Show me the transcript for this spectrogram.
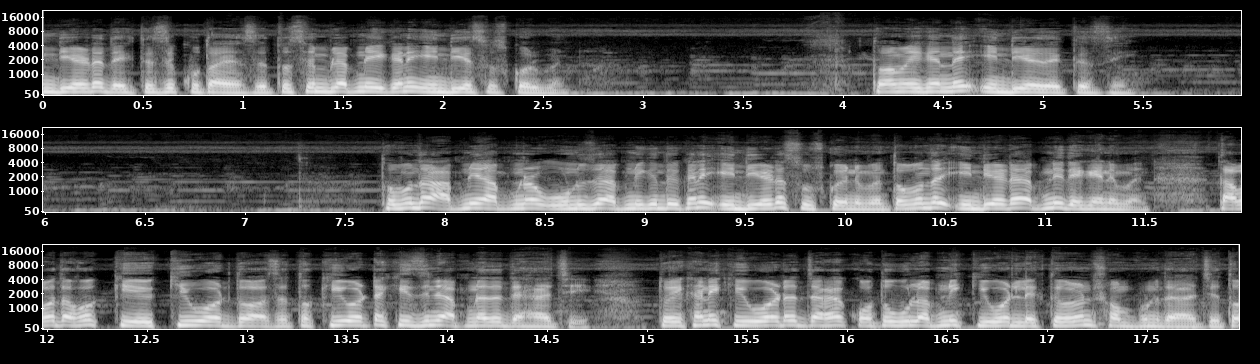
ইন্ডিয়াটা দেখতেছি কোথায় আছে। তো সিম্পলি আপনি এখানে ইন্ডিয়া চুজ করবেন। তো আমি এখানে ইন্ডিয়া দেখতেছি। তো বন্ধুরা, আপনি আপনার অনুযায়ী আপনি কিন্তু এখানে ইন্ডিয়াটা চুজ করে নেবেন। তো বন্ধুরা ইন্ডিয়াটা আপনি দেখে নেবেন। তারপর দেখো কিওয়ার্ড দেওয়া আছে। তো কিওয়ার্ডটা কী জিনিস আপনাদের দেখাচ্ছি। তো এখানে কিওয়ার্ডের জায়গায় কতগুলো আপনি কিওয়ার্ড লিখতে পারবেন সম্পূর্ণ দেখাচ্ছে। তো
